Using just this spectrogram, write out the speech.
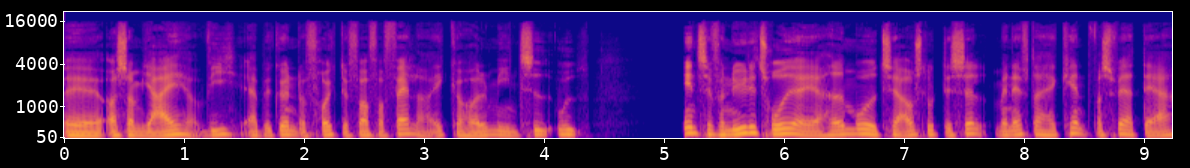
øh, og som jeg og vi er begyndt at frygte for forfalder og ikke kan holde min tid ud. Indtil for nylig troede jeg, at jeg havde mod til at afslutte det selv, men efter at have kendt, hvor svært det er,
